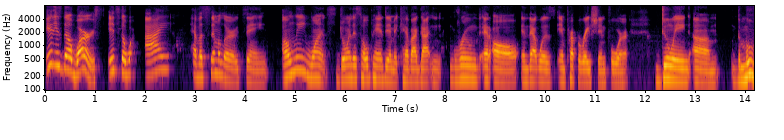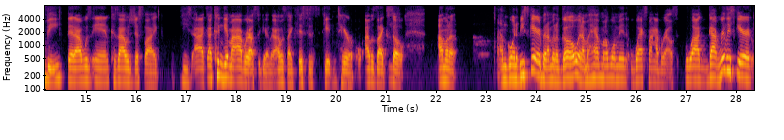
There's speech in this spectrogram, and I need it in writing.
It is the worst. It's the I have a similar thing. Only once during this whole pandemic have I gotten groomed at all, and that was in preparation for doing um the movie that I was in because I was just like these I, I couldn't get my eyebrows together. I was like, this is getting terrible. I was like, so I'm gonna I'm going to be scared, but I'm gonna go and I'm gonna have my woman wax my eyebrows. Well, I got really scared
